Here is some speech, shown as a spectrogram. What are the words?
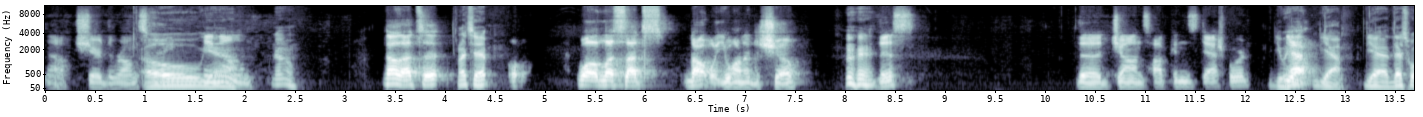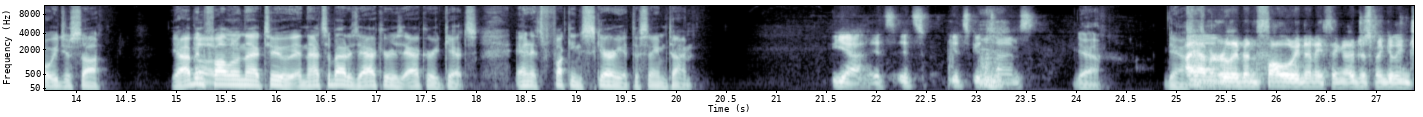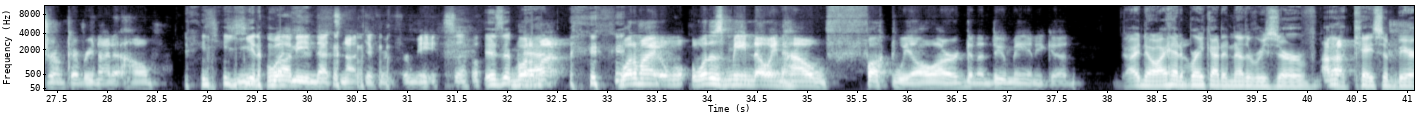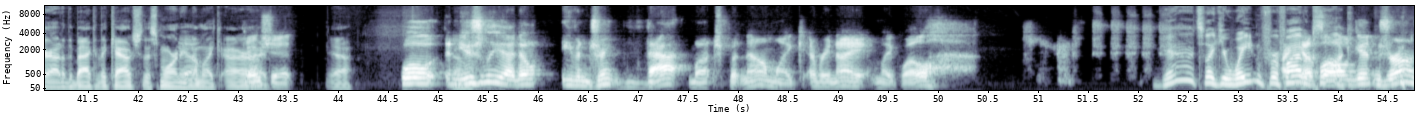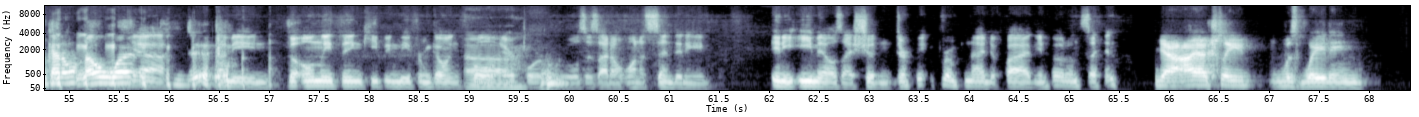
no shared the wrong screen. Oh, Hang yeah. on. No. No, that's it. That's it. Well, unless that's not what you wanted to show. This the Johns Hopkins dashboard. You Yeah. have, yeah, yeah. That's what we just saw. Yeah, I've been Oh, okay. following that too, and that's about as accurate as accurate gets, and it's fucking scary at the same time. Yeah, it's it's it's good times. Yeah, yeah. I haven't um, really been following anything. I've just been getting drunk every night at home. you know well, what? I mean that's not different for me. So Is it What am? I? What am I? What is me knowing how fucked we all are gonna do me any good? I know. I had to break out another reserve I'm uh, case of beer out of the back of the couch this morning. Yeah. I'm like, all oh shit. yeah. Well, and No. usually I don't even drink that much, but now I'm like every night. I'm like, well, Yeah, it's like you're waiting for I five guess o'clock. I'll get drunk. I don't know what Yeah. to do. I mean, the only thing keeping me from going full Uh. airport rules is I don't want to send any any emails I shouldn't during from nine to five. You know what I'm saying? Yeah, I actually was waiting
